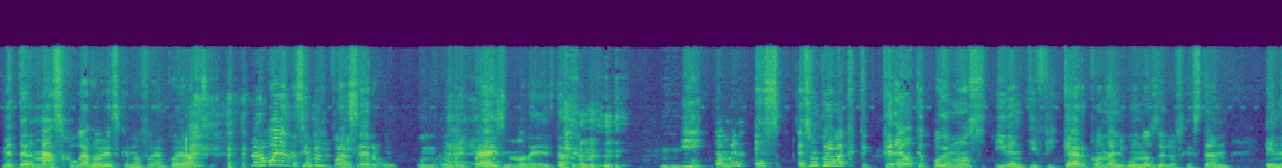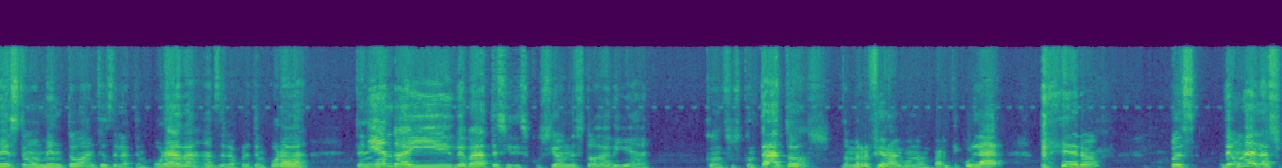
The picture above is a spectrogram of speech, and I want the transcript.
meter más jugadores que no fueran corebacks. Pero bueno, siempre se puede hacer un, un, reprise, ¿no? De este tema. Y también es, es un coreback que creo que podemos identificar con algunos de los que están en este momento antes de la temporada, antes de la pretemporada, teniendo ahí debates y discusiones todavía con sus contratos, no me refiero a alguno en particular, pero pues de una de las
